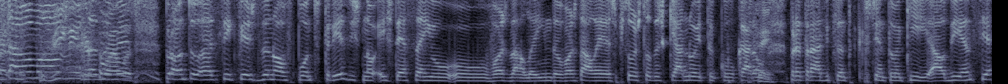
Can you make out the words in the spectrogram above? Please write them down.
Estava-me a ouvir. não Estás a ver? elas? Pronto, a SIC fez 19.3, isto, não- isto é sem o, o Voz da Ala ainda. O Voz da Ala é as pessoas todas que à noite colocaram Sim. para trás e, portanto, acrescentam aqui a audiência.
